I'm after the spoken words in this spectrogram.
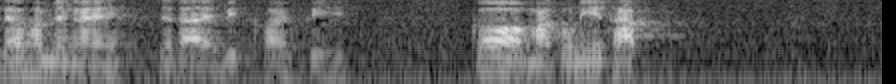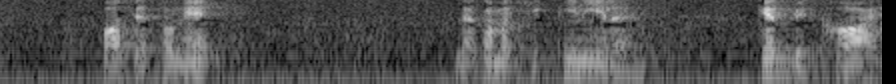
แล้วทำยังไงจะได้ Bitcoin ฟรี ก็มาตรงนี้ครับ พอเสร็จตรงนี้ แล้วก็มาคลิกที่นี่เลย get bitcoin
